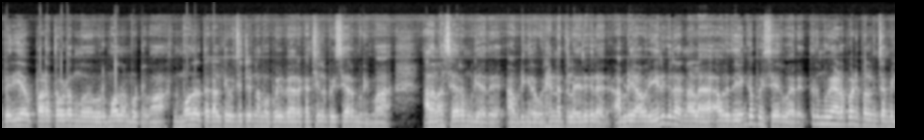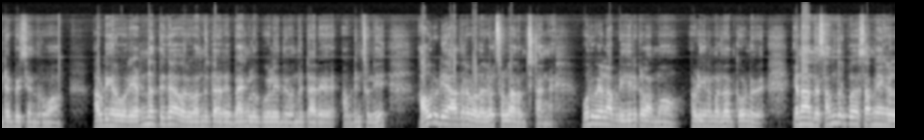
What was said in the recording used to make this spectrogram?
பெரிய படத்தோட மோ- ஒரு மோதிரம் போட்டிருக்கோம். இந்த மோதிரத்தை கழட்டி வச்சுட்டு நம்ம போய் வேறு கட்சியில் போய் சேர முடியுமா? அதெல்லாம் சேர முடியாது அப்படிங்கிற ஒரு எண்ணத்தில் இருக்கிறார். அப்படி அவர் இருக்கிறதுனால அவர் இது எங்கே போய் சேருவார்? திரும்பவும் எடப்பாடி பழனிசாமிகிட்ட போய் சேர்ந்துருவோம். அப்படிங்கிற ஒரு எண்ணத்துக்கு அவர் வந்துட்டார் பெங்களூர் புகழேந்து வந்துட்டார் அப்படின்னு சொல்லி அவருடைய ஆதரவாளர்கள் சொல்ல ஆரம்பிச்சிட்டாங்க. ஒருவேளை அப்படி இருக்கலாமோ அப்படிங்கிற மாதிரி தான் தோணுது. ஏன்னா அந்த சந்தர்ப்ப சமயங்கள்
